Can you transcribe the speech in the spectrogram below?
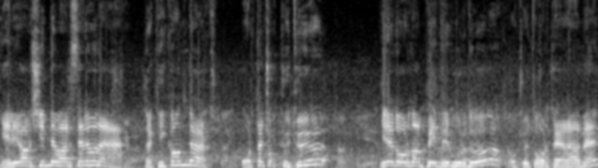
Geliyor şimdi Barcelona. Dakika 14. Orta çok kötü. Yine de oradan Pedri vurdu. O kötü ortaya rağmen.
